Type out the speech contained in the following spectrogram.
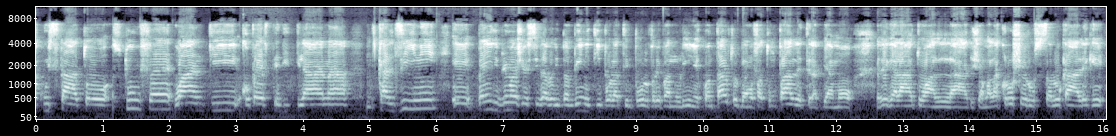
acquistato stufe, guanti, coperte di lana, calzini e beni di prima necessità per i bambini tipo latte in polvere, pannolini e quant'altro. Abbiamo fatto un pallet e l'abbiamo regalato alla, diciamo, alla Croce Rossa locale che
